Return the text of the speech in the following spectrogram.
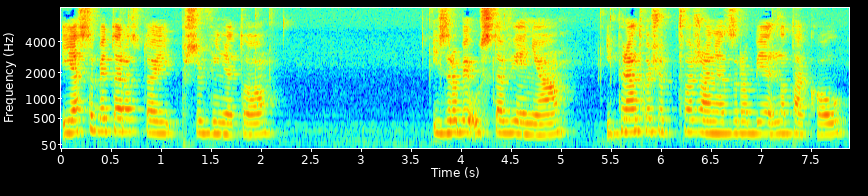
ja sobie teraz tutaj przewinę to i zrobię ustawienia i prędkość odtwarzania zrobię na taką.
